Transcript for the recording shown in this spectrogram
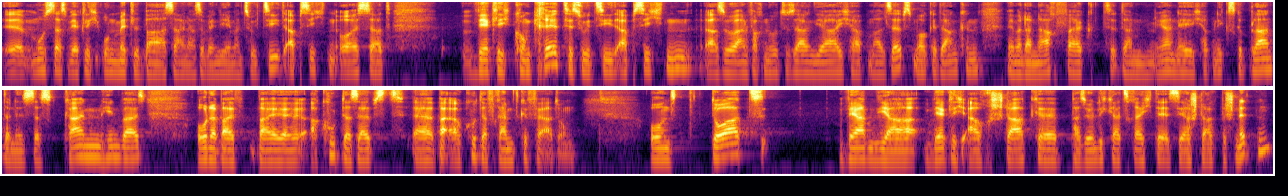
äh, muss das wirklich unmittelbar sein. Also wenn jemand Suizidabsichten äußert, wirklich konkrete Suizidabsichten, also einfach nur zu sagen, ja, ich habe mal Selbstmordgedanken, wenn man dann nachfragt, dann, ja, nee, ich habe nichts geplant, dann ist das kein Hinweis. Oder bei, bei akuter Selbst, äh, bei akuter Fremdgefährdung. Und dort werden ja wirklich auch starke Persönlichkeitsrechte sehr stark beschnitten.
